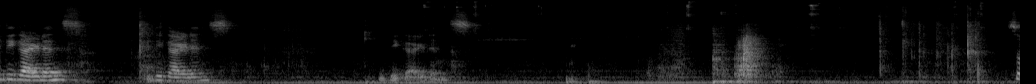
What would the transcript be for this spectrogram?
ఇది గైడెన్స్ ఇది గైడెన్స్ ఇది guidance so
